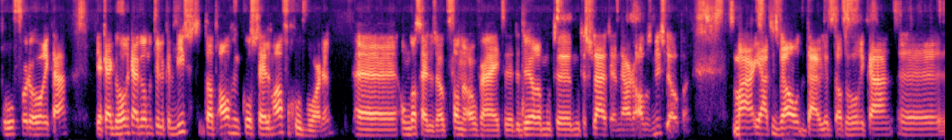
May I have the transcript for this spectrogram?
proef voor de horeca. Ja, kijk, de horeca wil natuurlijk het liefst dat al hun kosten helemaal vergoed worden. Uh, omdat zij dus ook van de overheid uh, de deuren moeten, moeten sluiten en daardoor alles mislopen. Maar ja, het is wel duidelijk dat de horeca uh,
